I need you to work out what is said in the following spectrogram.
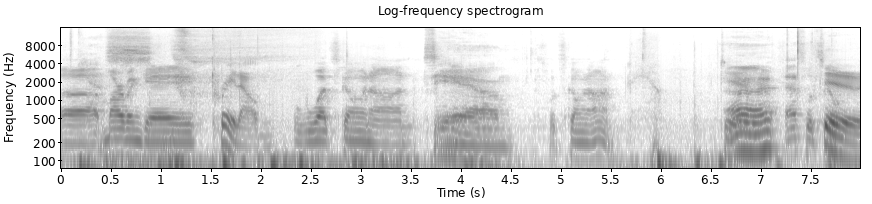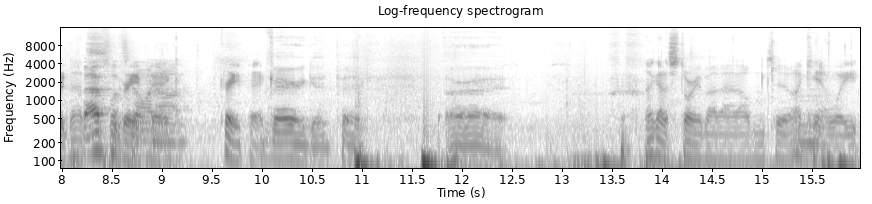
uh, Yes. Marvin Gaye. Great album. What's going on? Damn. That's what's going on. Dude. All right. That's what's Dude, Going, that's that's what's great going pick. on. Great pick. Very good pick. All right. I got a story about that album too. I can't wait.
